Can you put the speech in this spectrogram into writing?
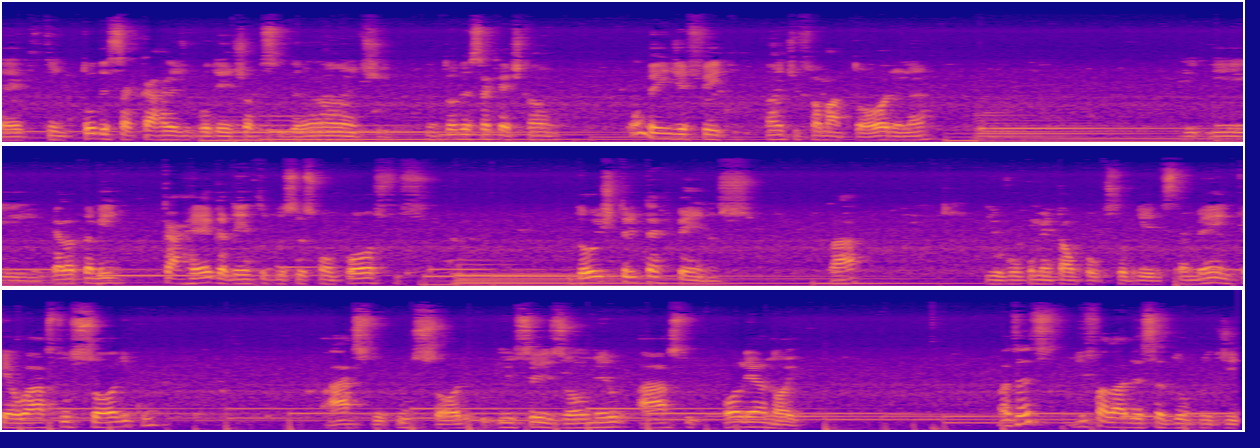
é, que tem toda essa carga de poder antioxidante, tem toda essa questão também de efeito anti-inflamatório, né? E, e, ela também carrega dentro dos seus compostos dois triterpenos, tá? E eu vou comentar um pouco sobre eles também, que é o ácido sólico, ácido ursólico e o seu isômero ácido oleanoico. Mas antes de falar dessa dupla de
